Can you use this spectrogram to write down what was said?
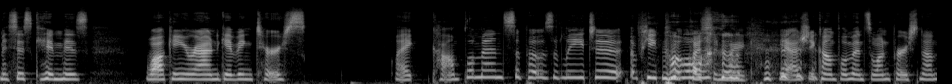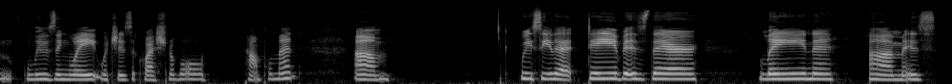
Mrs. Kim is walking around giving terse like compliments supposedly to people. Question mark. yeah, she compliments one person on losing weight, which is a questionable compliment. Um, we see that Dave is there. Lane um, is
